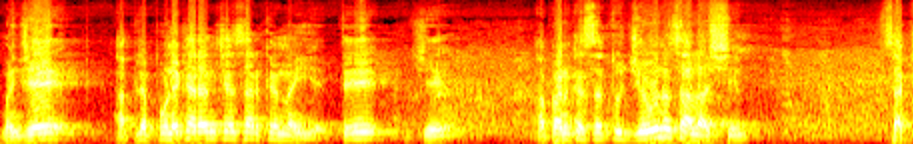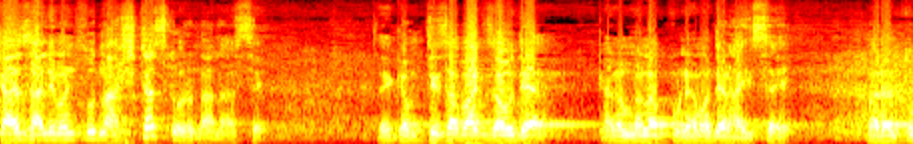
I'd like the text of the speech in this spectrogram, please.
म्हणजे आपल्या पुणेकरांच्या सारखं नाहीये. ते जे आपण कसं तू जेवूनच आला असशील. सकाळ झाली म्हणजे तू नाश्ताच करून आला असेल. ते गमतीचा भाग जाऊ द्या कारण मला पुण्यामध्ये राहायचं आहे परंतु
